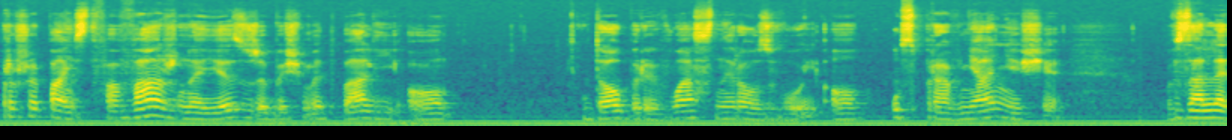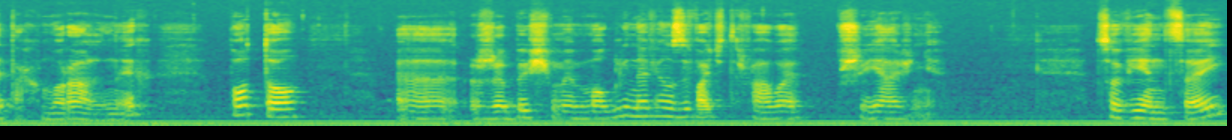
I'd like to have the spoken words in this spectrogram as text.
proszę Państwa, ważne jest, żebyśmy dbali o dobry własny rozwój, o usprawnianie się w zaletach moralnych, po to, żebyśmy mogli nawiązywać trwałe przyjaźnie. Co więcej,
